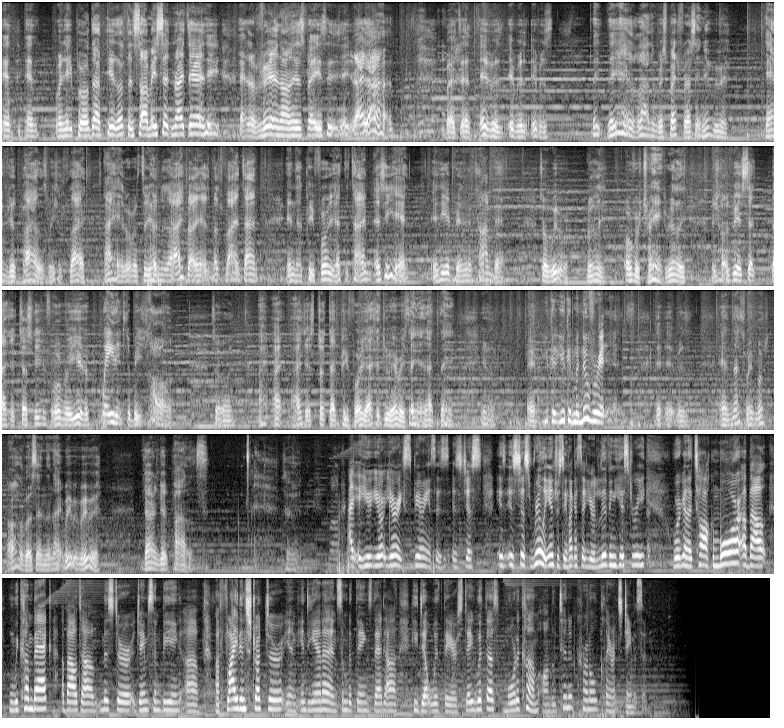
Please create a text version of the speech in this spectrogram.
and, and when he pulled up, he looked and saw me sitting right there, and he had a grin on his face. He said, "Right on." But uh, it was, it was, it was. They, they had a lot of respect for us. They knew we were damn good pilots. We could fly. I had over 300. I probably had as much flying time in that P-40 at the time as he had, and he had been in combat. So we were really overtrained, really, because we had sat back at Tuskegee for over a year Waiting. to be called. So I, I, I just took that P40. I could do everything in that thing, you know. And You could you could maneuver it. yes, it, it was, and that's where most all of us in the night we were we were darn good pilots. So I, you, your your experience is, is just is, is just really interesting. Like I said, your living history. We're going to talk more about when we come back about um, Mr. Jamison being a, a flight instructor in Indiana and some of the things that uh, he dealt with there. Stay with us. More to come on Lieutenant Colonel Clarence Jamison.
